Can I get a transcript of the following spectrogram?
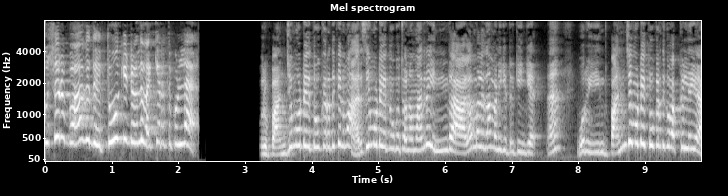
உசுறு போகுது தூக்கிட்டு வந்து வைக்கிறதுக்குள்ள. ஒரு பஞ்சு மூட்டையை தூக்குறதுக்கு என்னமோ அரிசி மூட்டையை தூக்க சொன்ன மாதிரி இந்த அளவுல தான் பண்ணிக்கிட்டு இருக்கீங்க? ஒரு இந்த பஞ்சு மூட்டையை தூக்குறதுக்கு வக்கு இல்லையா?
